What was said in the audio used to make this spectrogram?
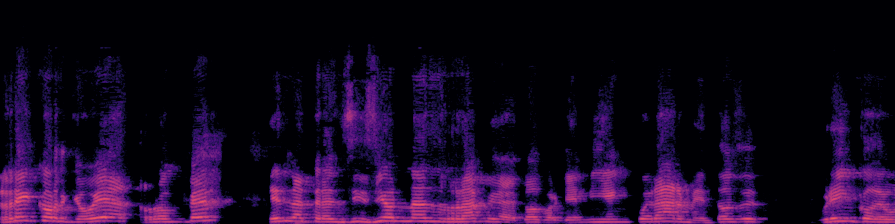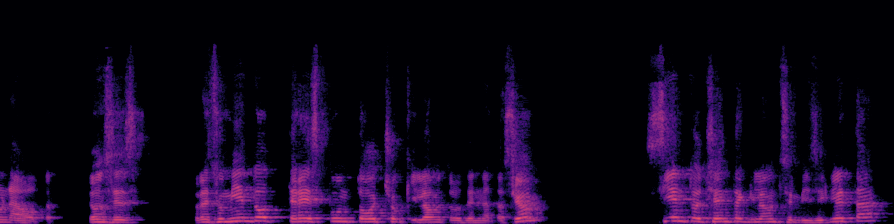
récord que voy a romper es la transición más rápida de todo, porque ni encuerarme, entonces brinco de una a otra. Entonces, resumiendo, 3.8 kilómetros de natación, 180 kilómetros en bicicleta,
